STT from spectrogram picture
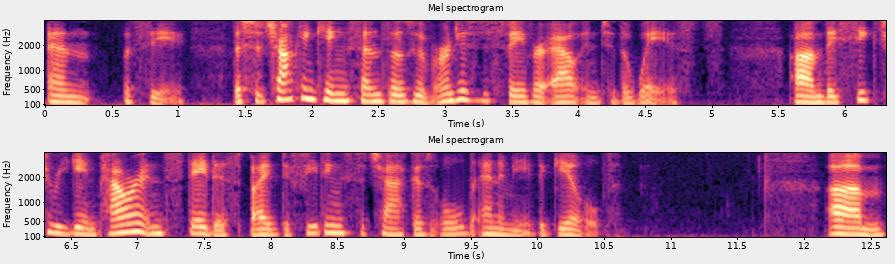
and let's see. The Sachakan king sends those who have earned his disfavor out into the wastes um, they seek to regain power and status by defeating Sachaka's old enemy, the Guild. Um,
